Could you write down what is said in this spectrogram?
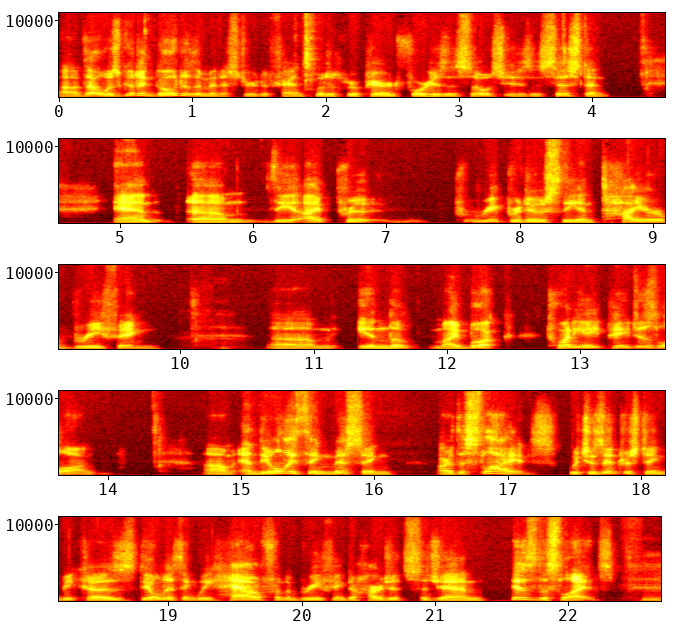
uh, that was going to go to the Minister of Defense, but was prepared for his associate, his assistant. And um, the I pre- reproduced the entire briefing um, in the my book, 28 pages long. Um, and the only thing missing are the slides, which is interesting because the only thing we have from the briefing to Harjit Sajjan is the slides. Hmm.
